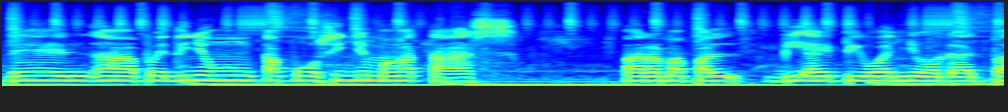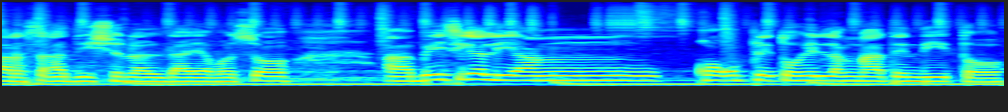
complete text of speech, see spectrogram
Then, uh, pwede nyo tapusin yung mga task para mapal VIP 1 nyo agad para sa additional diamond. So, uh, basically, ang kukumplituhin lang natin dito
